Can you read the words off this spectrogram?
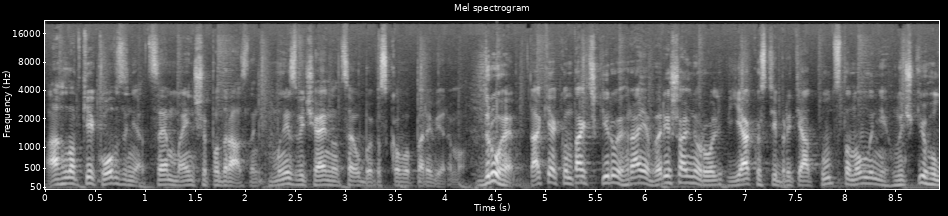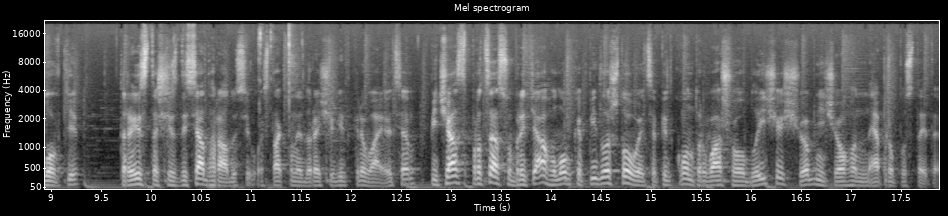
А гладке ковзання це менше подразнень. Ми, звичайно, це обов'язково перевіримо. Друге, так як контакт шкірою грає вирішальну роль в якості бриття, тут встановлені гнучкі головки. 360 градусів, ось так вони, до речі, відкриваються. Під час процесу бриття головка підлаштовується під контур вашого обличчя, щоб нічого не пропустити.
